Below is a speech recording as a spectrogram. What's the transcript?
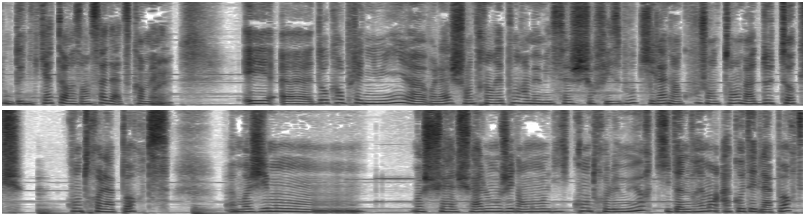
Donc 2014, hein, ça date quand même. Et euh, donc en pleine nuit, euh, voilà, je suis en train de répondre à mes messages sur Facebook et là d'un coup j'entends bah, deux tocs contre la porte. Euh, moi j'ai mon, moi je suis je suis allongée dans mon lit contre le mur qui donne vraiment à côté de la porte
